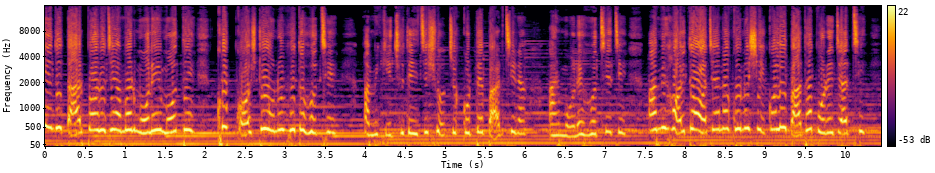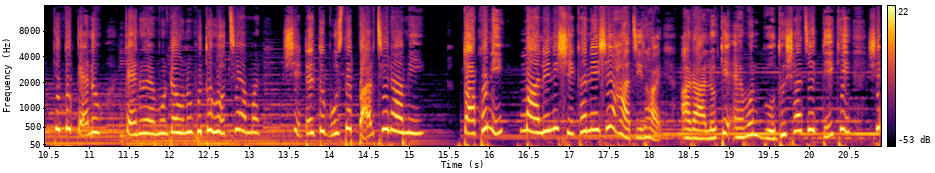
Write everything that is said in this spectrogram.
কিন্তু তারপরও যে আমার মনের মধ্যে খুব কষ্ট অনুভূত হচ্ছে, আমি কিছুতেই যে সহ্য করতে পারছি না। আর মনে হচ্ছে যে আমি হয়তো অজানা কোনো শেকলে বাধা পড়ে যাচ্ছি, কিন্তু কেন? কেন এমনটা অনুভূত হচ্ছে আমার? সেটাই তো বুঝতে পারছি না আমি। তখনই মালিনী সেখানে এসে হাজির হয়, আর আলোকে এমন বধূ সাজে দেখে সে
